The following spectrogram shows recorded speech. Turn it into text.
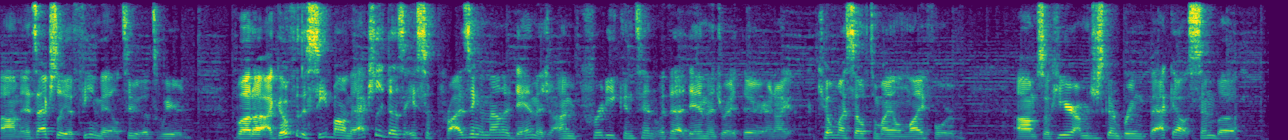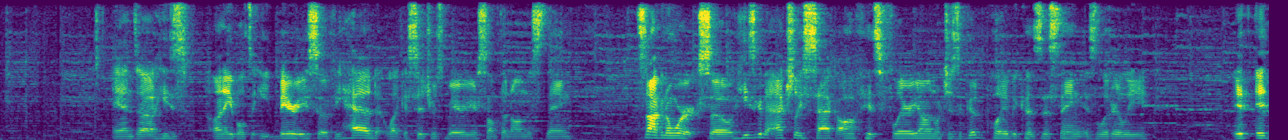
Um, and it's actually a female too, that's weird. But uh, I go for the Seed Bomb. It actually does a surprising amount of damage. I'm pretty content with that damage right there. And I kill myself to my own Life Orb. Um, so here, I'm just going to bring back out Simba. And uh, he's unable to eat berries, so if he had like a Sitrus berry or something on this thing, it's not going to work. So he's going to actually sack off his Flareon, which is a good play because this thing is literally... It, it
